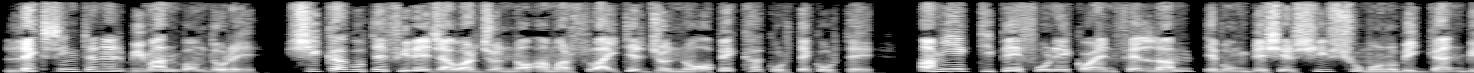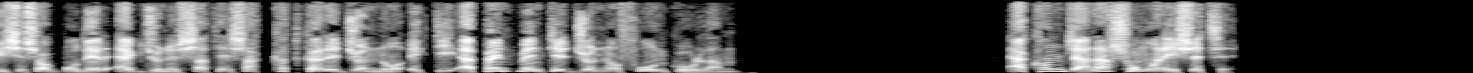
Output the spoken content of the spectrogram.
লেক্সিংটনের বিমানবন্দরে শিকাগোতে ফিরে যাওয়ার জন্য আমার ফ্লাইটের জন্য অপেক্ষা করতে করতে আমি একটি পে ফোনে কয়েন ফেললাম এবং দেশের শীর্ষ মনোবিজ্ঞান বিশেষজ্ঞদের একজনের সাথে সাক্ষাৎকারের জন্য একটি অ্যাপয়েন্টমেন্টের জন্য ফোন করলাম। এখন জানার সময় এসেছে।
